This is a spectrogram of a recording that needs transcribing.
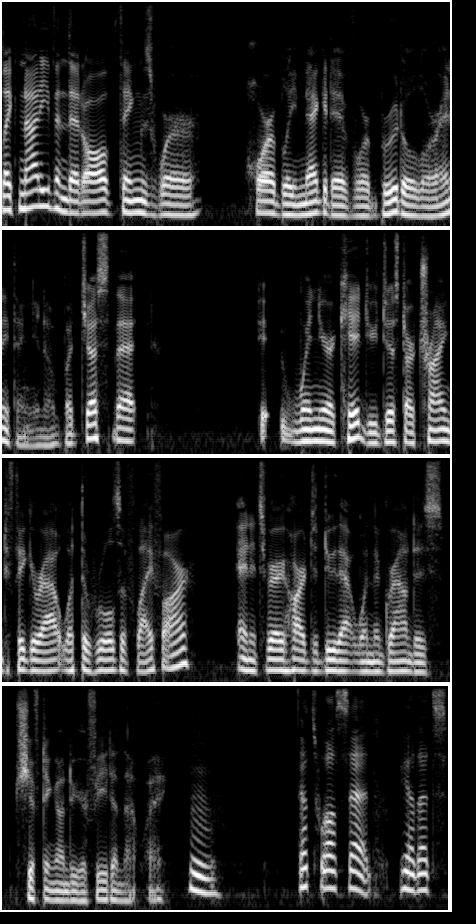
Like, not even that all things were horribly negative or brutal or anything, you know, but just that it, when you're a kid, you just are trying to figure out what the rules of life are. And it's very hard to do that when the ground is shifting under your feet in that way. Hmm. That's well said. Yeah, that's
